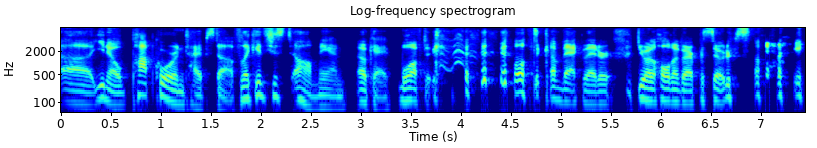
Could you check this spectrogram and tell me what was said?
uh, you know, popcorn type stuff. Like it's just, oh man. Okay, we'll have to, we'll have to come back later. Do you want a whole other episode or something?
